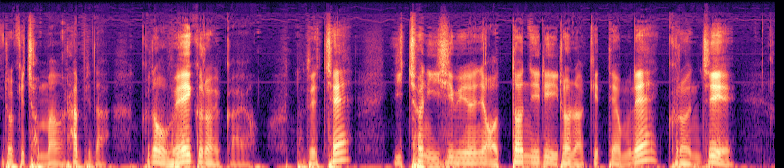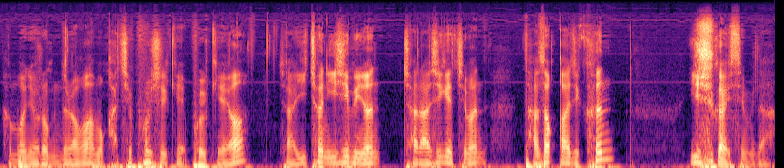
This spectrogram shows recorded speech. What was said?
이렇게 전망을 합니다. 그럼 왜 그럴까요? 도대체 2022년에 어떤 일이 일어났기 때문에 그런지 한번 여러분들하고 한번 같이 보실게 볼게요. 자, 2022년 잘 아시겠지만 다섯 가지 큰 이슈가 있습니다.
